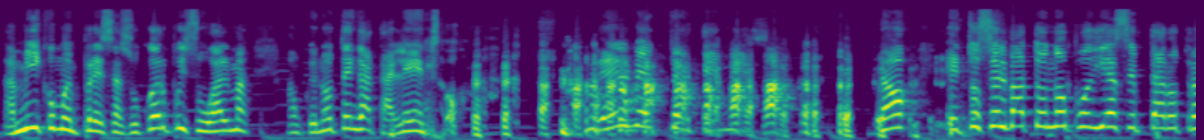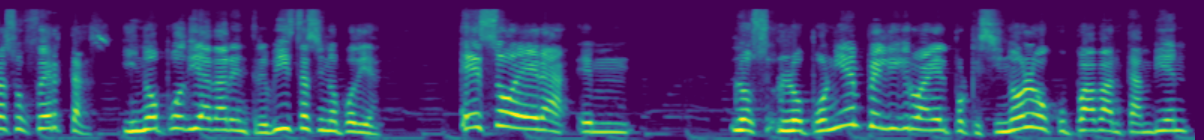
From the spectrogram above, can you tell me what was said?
A mí como empresa, su cuerpo y su alma, aunque no tenga talento, él me pertenece. ¿No? Entonces el vato no podía aceptar otras ofertas y no podía dar entrevistas y no podía. Eso era, em, los, lo ponía en peligro a él porque si no lo ocupaban también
